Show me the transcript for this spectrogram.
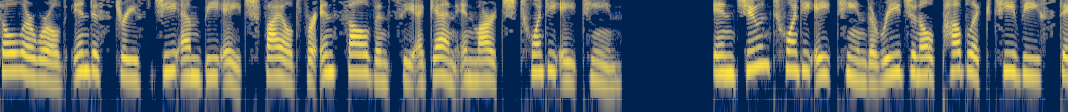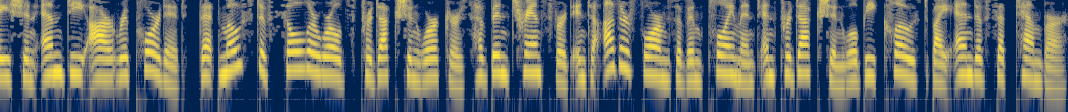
SolarWorld Industries GmbH filed for insolvency again in March 2018. In June 2018 the regional public TV station MDR reported, that most of SolarWorld's production workers have been transferred into other forms of employment and production will be closed by end of September.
